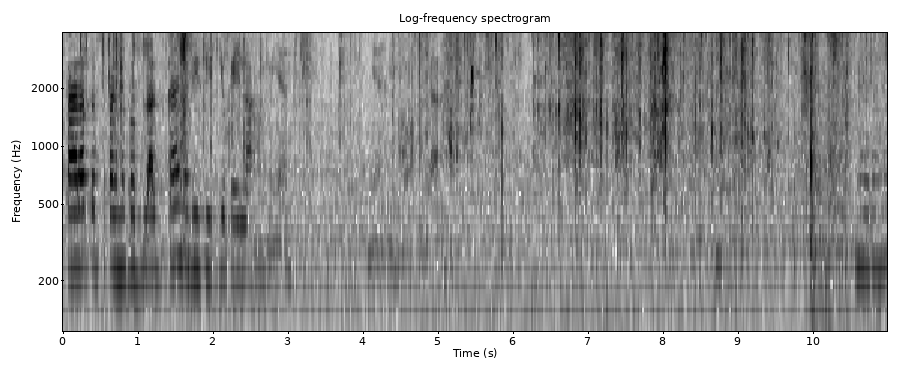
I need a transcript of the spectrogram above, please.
Para to sa pag nagbablog ka, nag-video, kailangan mo yan. Yan. meron naman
